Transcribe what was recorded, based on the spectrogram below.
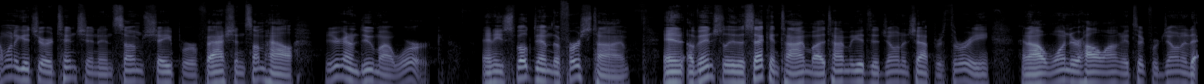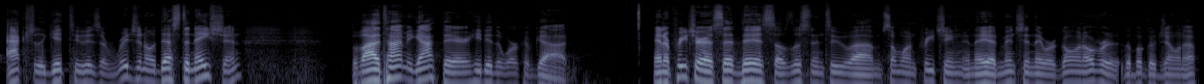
I want to get your attention in some shape or fashion somehow. You're going to do my work. And he spoke to him the first time. And eventually, the second time, by the time we get to Jonah chapter 3, and I wonder how long it took for Jonah to actually get to his original destination, but by the time he got there, he did the work of God. And a preacher has said this. I was listening to um, someone preaching, and they had mentioned they were going over the book of Jonah,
